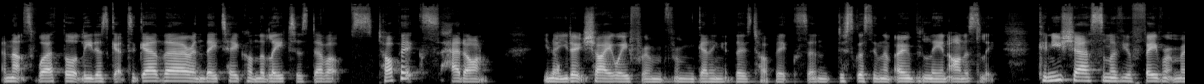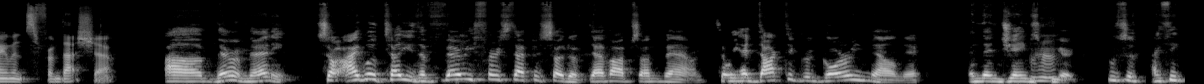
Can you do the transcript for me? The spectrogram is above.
and that's where thought leaders get together and they take on the latest DevOps topics head on. You know, you don't shy away from from getting at those topics and discussing them openly and honestly. Can you share some of your favorite moments from that show? Um, there are many. So I will tell you the very first episode of DevOps Unbound. So we had Dr. Grigori Melnik and then James Uh-huh. Beard, who's a, I think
